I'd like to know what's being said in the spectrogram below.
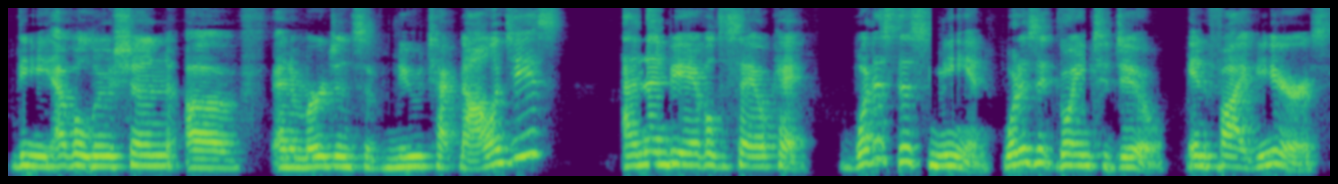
the evolution of an emergence of new technologies and then be able to say, okay, what does this mean? What is it going to do in five years?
